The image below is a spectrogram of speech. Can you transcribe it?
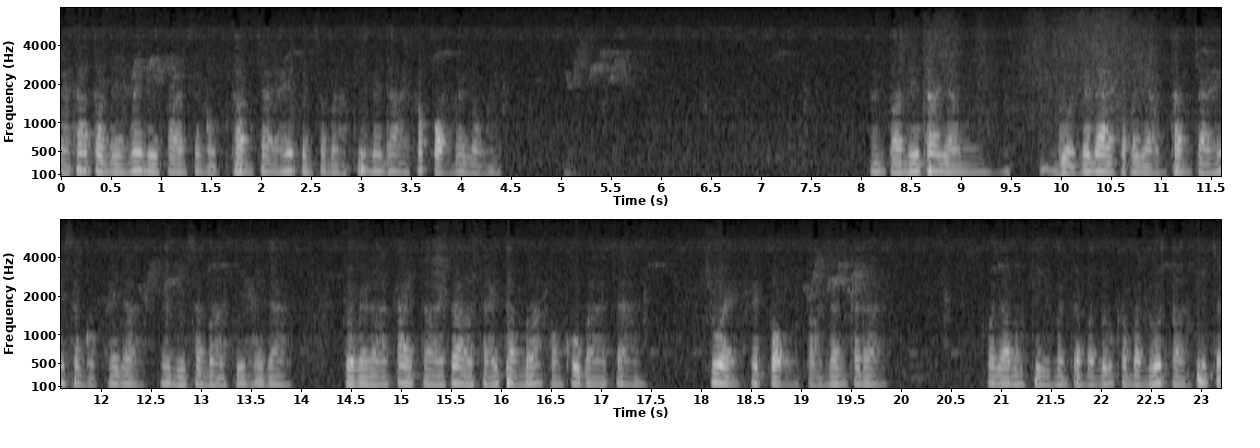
แต่ถ้าตนเองไม่มีความสงบทำใจให้เป็นสมาธิไม่ได้ก็ปรงไม่ลงนั้นตอนนี้ถ้ายังบวชไม่ได้ก็พยายามทำใจให้สงบให้ได้ ไม่มีสมาธิให้ได้เผื่อเวลาใกล้ตายก็อาศัยธรรมะของครูบาอาจารย์ ช่วยให้ปรงตอนนั้นก็ได้เวลาบางทีมันจะบรรลุกับบรรลุตอนที่จะ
